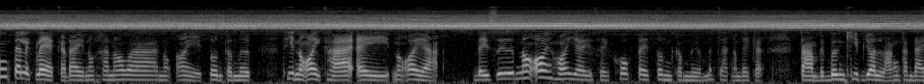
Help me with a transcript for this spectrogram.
ๆแต่แรกๆก็ได้นะคะเนาะว่าน้องอ้อยต้นกำเนิดที่น้องอ้อยขายไอ้น้องอ้อยอะได้ซื้อน้องอ้อยหอยใหญ่ใส่โคกได้ต้นกำเนิดมาจากอันใดก็ตามไปเบิ่งคลิปย้อนหลังกันได้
